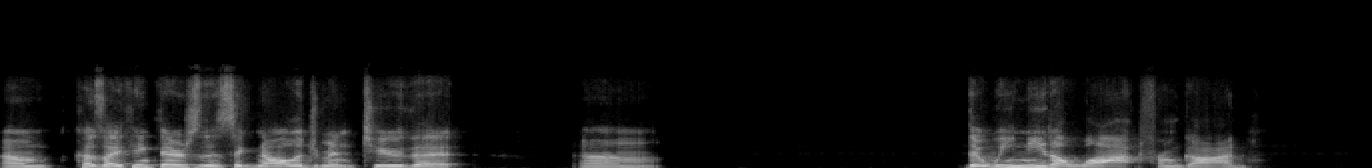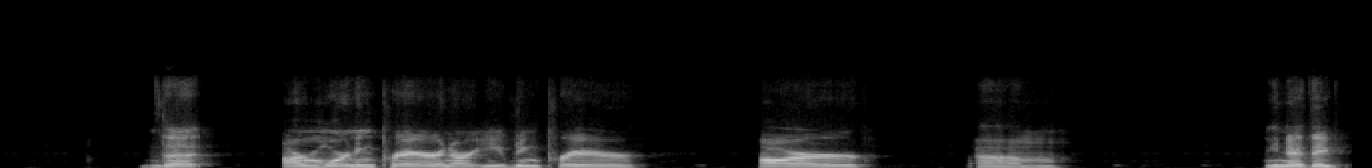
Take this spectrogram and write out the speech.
Because um, I think there's this acknowledgement too that um, that we need a lot from God. That our morning prayer and our evening prayer are um you know they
